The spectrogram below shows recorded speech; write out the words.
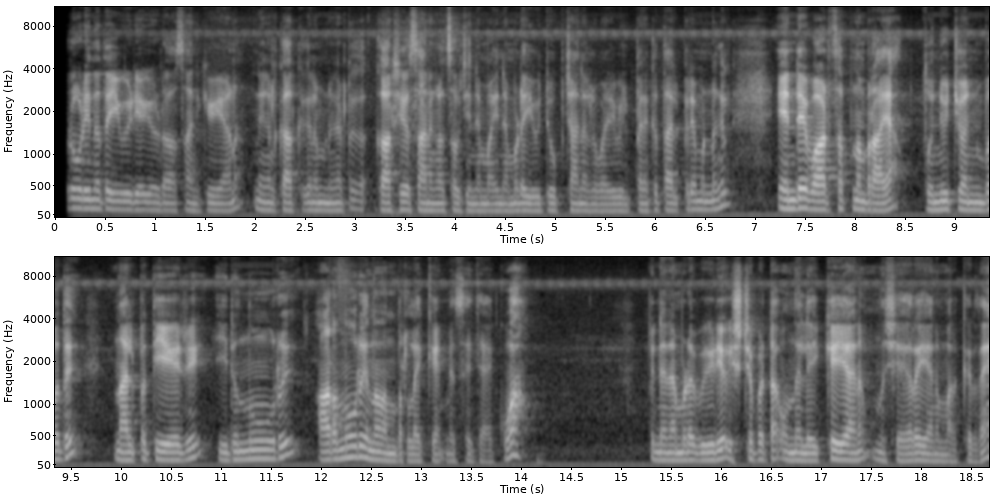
ഇതോടുകൂടി ഇന്നത്തെ ഈ വീഡിയോ ഇവിടെ അവസാനിക്കുകയാണ്. നിങ്ങൾക്ക് ആർക്കെങ്കിലും നിങ്ങൾക്ക് കാർഷിക സാധനങ്ങൾ സൗജന്യമായി നമ്മുടെ യൂട്യൂബ് ചാനൽ വഴി വിൽപ്പനയ്ക്ക് താല്പര്യമുണ്ടെങ്കിൽ എന്റെ വാട്സപ്പ് നമ്പറായ തൊണ്ണൂറ്റി ഒൻപത് നാൽപ്പത്തി ഏഴ് ഇരുന്നൂറ് അറുന്നൂറ് എന്ന നമ്പറിലേക്ക് മെസ്സേജ് അയക്കുക. പിന്നെ നമ്മുടെ വീഡിയോ ഇഷ്ടപ്പെട്ട ഒന്ന് ലൈക്ക് ചെയ്യാനും ഒന്ന് ഷെയർ ചെയ്യാനും മറക്കരുതേ.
